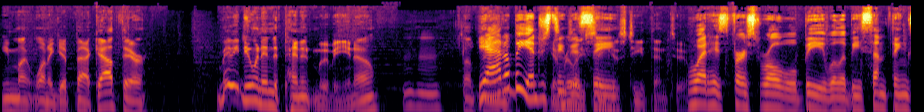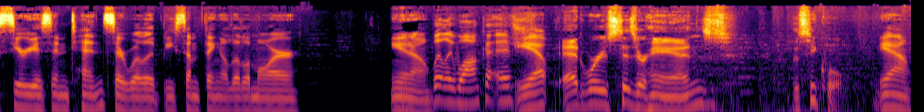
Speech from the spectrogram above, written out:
he might want to get back out there. Maybe do an independent movie, you know? Mm-hmm. Yeah, it'll be interesting to see. His teeth into. What his first role will be. Will it be something serious, intense, or will it be something a little more, you know? Willy Wonka ish. Yep. Edward Scissorhands, the sequel. Yeah.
